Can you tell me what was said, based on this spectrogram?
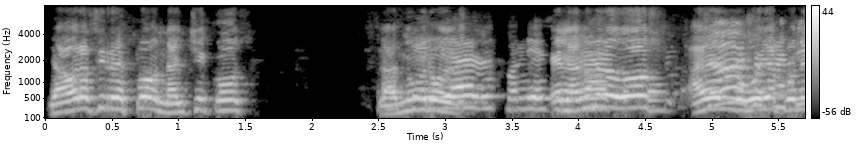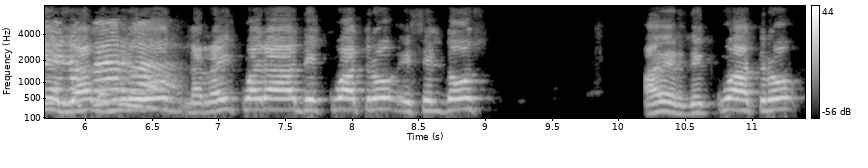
Y ahora sí respondan, chicos. La ese número, en la rato. número 2, a ver, No, lo voy a poner ya. La número carga. 2, la raíz cuadrada de 4 es el 2. A ver, de 4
